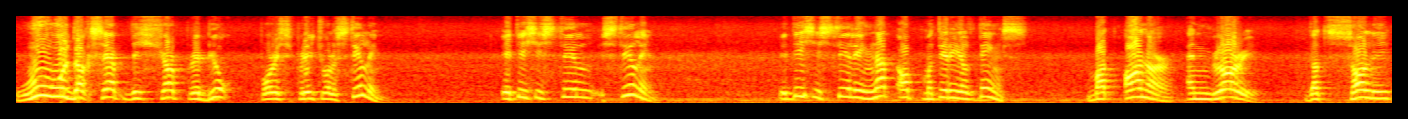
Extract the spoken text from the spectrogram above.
Who would accept this sharp rebuke for spiritual stealing? It is still stealing. It is stealing not of material things, but honor and glory that solely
